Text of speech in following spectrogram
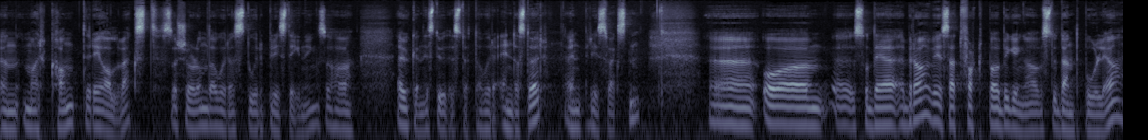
En markant realvekst. Så selv om det har vært stor prisstigning, så har økningen i studiestøtta vært enda større enn prisveksten. Og, så det er bra. Vi setter fart på bygginga av studentboliger.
